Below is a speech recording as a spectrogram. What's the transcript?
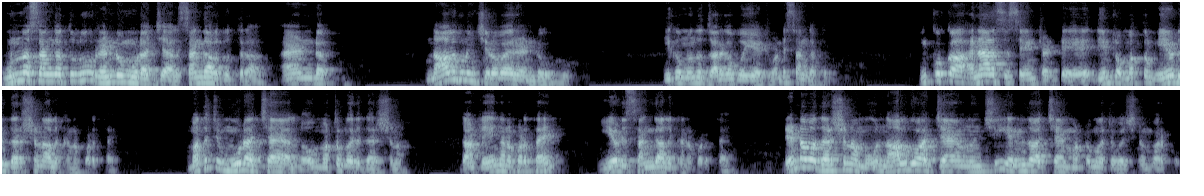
ఉన్న సంగతులు రెండు మూడు అధ్యాయాలు సంఘాలకు ఉత్తరాలు. అండ్ నాలుగు నుంచి ఇరవై రెండు ఇక ముందు జరగబోయేటువంటి సంగతులు. ఇంకొక అనాలిసిస్ ఏంటంటే దీంట్లో మొత్తం ఏడు దర్శనాలు కనపడతాయి. మొదటి మూడు అధ్యాయాల్లో మొట్టమొదటి దర్శనం. దాంట్లో ఏం కనపడతాయి? ఏడు సంఘాలు కనపడతాయి. రెండవ దర్శనము నాలుగో అధ్యాయం నుంచి ఎనిమిదో అధ్యాయం మొట్టమొదటి వచనం వరకు.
